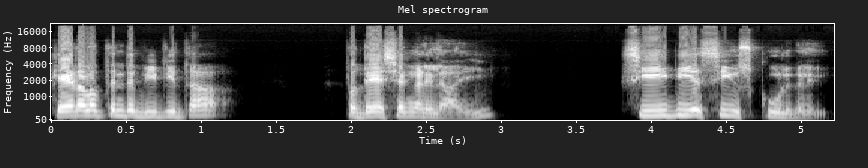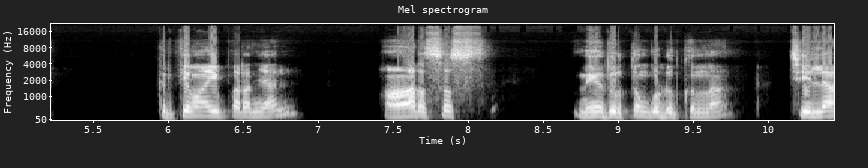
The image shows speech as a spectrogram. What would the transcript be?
കേരളത്തിന്റെ വിവിധ പ്രദേശങ്ങളിലായി സി ബി എസ് ഇ സ്കൂളുകളിൽ കൃത്യമായി പറഞ്ഞാൽ ആർ എസ് എസ് നേതൃത്വം കൊടുക്കുന്ന ചില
